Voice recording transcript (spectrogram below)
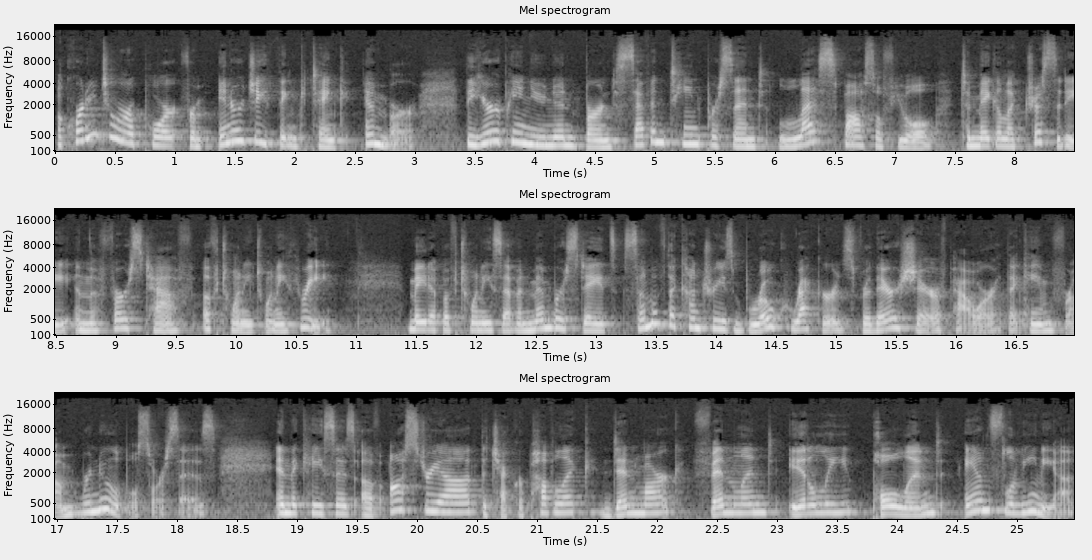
according to a report from energy think tank Ember, the European Union burned 17% less fossil fuel to make electricity in the first half of 2023. Made up of 27 member states, some of the countries broke records for their share of power that came from renewable sources. In the cases of Austria, the Czech Republic, Denmark, Finland, Italy, Poland, and Slovenia,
